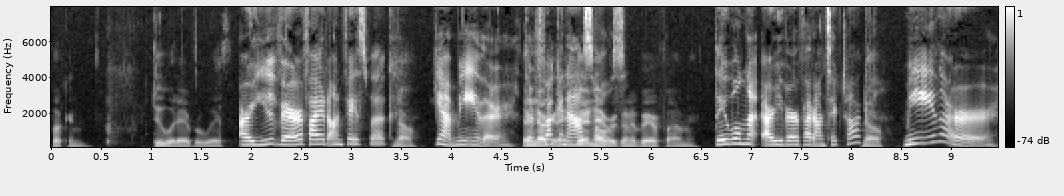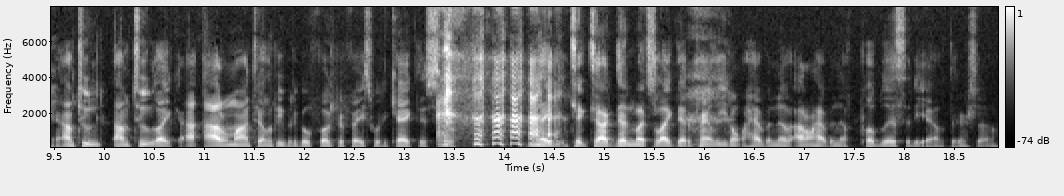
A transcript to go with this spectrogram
fucking do whatever with. Are you verified on Facebook? No, Yeah, me either. They're, they're, fucking gonna, assholes. They're never gonna verify me. They will not. Are you verified on TikTok? No. Me either. Yeah, I'm too. I'm too like. I, I don't mind telling people to go fuck their face with a cactus. So they, TikTok doesn't much like that. Apparently, you don't have enough. I don't have enough publicity out there. So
